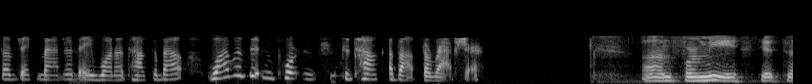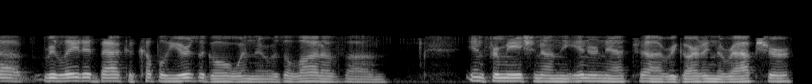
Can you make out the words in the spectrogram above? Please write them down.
subject matter they want to talk about. Why was it important to talk about the rapture? Um, for me, it uh, related back a couple years ago when there was a lot of um, information on the internet uh, regarding the rapture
